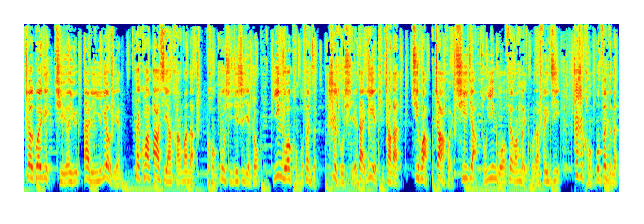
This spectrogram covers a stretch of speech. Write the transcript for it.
这规定起源于二零一六年，在跨大西洋航班的恐怖袭击事件中，英国恐怖分子试图携带液体炸弹，计划炸毁七架从英国飞往美国的飞机。这是恐怖分子们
